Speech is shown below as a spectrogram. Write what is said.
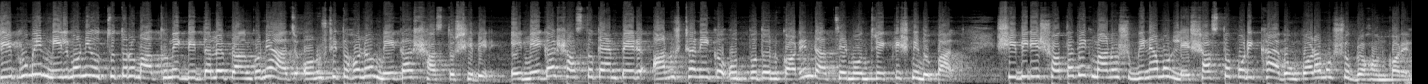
শ্রীভূমির নীলমণি উচ্চতর মাধ্যমিক বিদ্যালয় প্রাঙ্গণে আজ অনুষ্ঠিত হল মেগা স্বাস্থ্য শিবির। এই মেগা স্বাস্থ্য ক্যাম্পের আনুষ্ঠানিক উদ্বোধন করেন রাজ্যের মন্ত্রী কৃষ্ণেন্দু পাল। শিবিরে শতাধিক মানুষ বিনামূল্যে স্বাস্থ্য পরীক্ষা এবং পরামর্শ গ্রহণ করেন।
